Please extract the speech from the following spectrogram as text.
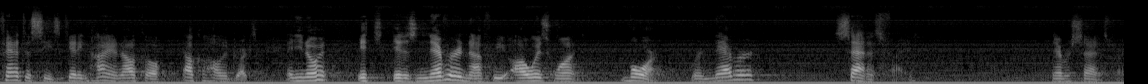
fantasies, getting high on alcohol, alcohol or drugs. And you know what? It, it is never enough. We always want more. We're never satisfied. Never satisfied.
